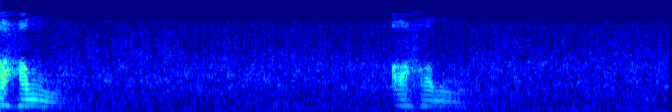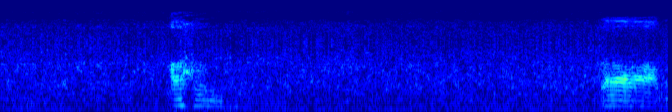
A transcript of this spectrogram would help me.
అహం అహం అహం రామ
